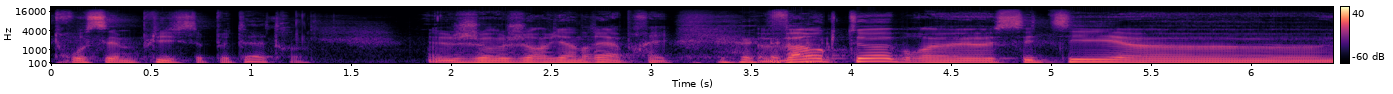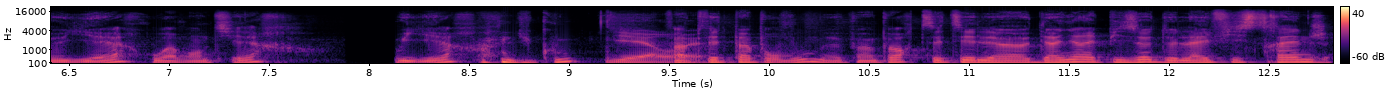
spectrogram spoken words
trop simplistes, peut-être. Je, reviendrai après. 20 octobre, euh, c'était euh, hier ou avant-hier? Oui, hier, du coup. Hier, Enfin, peut-être pas pour vous, mais peu importe. C'était le dernier épisode de Life is Strange.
